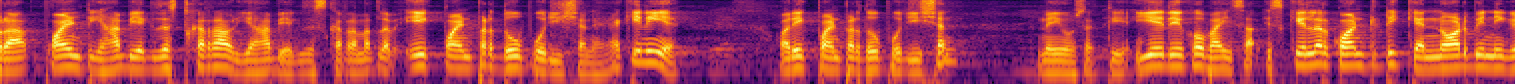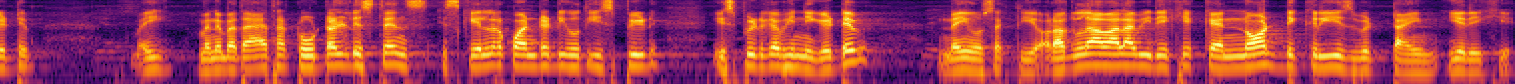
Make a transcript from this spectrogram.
पॉइंट यहाँ भी एग्जिस्ट कर रहा है और यहाँ भी एग्जिस्ट कर रहा है। मतलब एक पॉइंट पर दो पोजीशन है, है कि नहीं है? और एक पॉइंट पर दो पोजीशन नहीं हो सकती है। ये देखो भाई साहब scalar quantity can not be negative भाई मैंने बताया था टोटल डिस्टेंस स्केलर क्वांटिटी होती है स्पीड स्पीड कभी निगेटिव नहीं हो सकती है। और अगला वाला भी देखिए can not decrease with time ये देखिए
